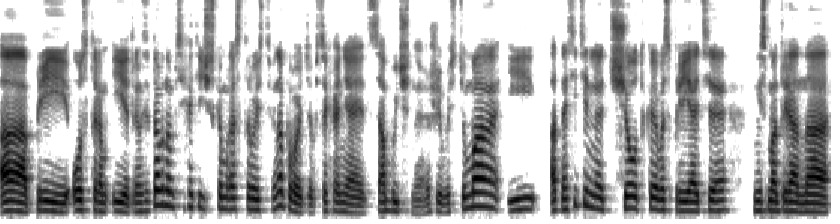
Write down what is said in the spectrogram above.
а при остром и транзиторном психотическом расстройстве, напротив, сохраняется обычная живость ума и относительно четкое восприятие, несмотря на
